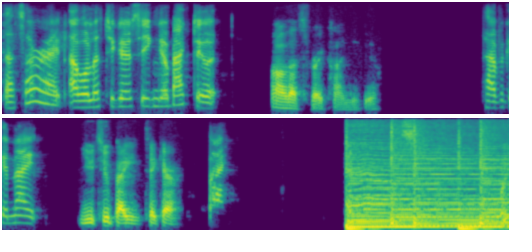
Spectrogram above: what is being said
That's all right. I will let you go so you can go back to it. oh, that's very kind of you. Have a good night. You too, Peggy. Take care. Bye. We're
